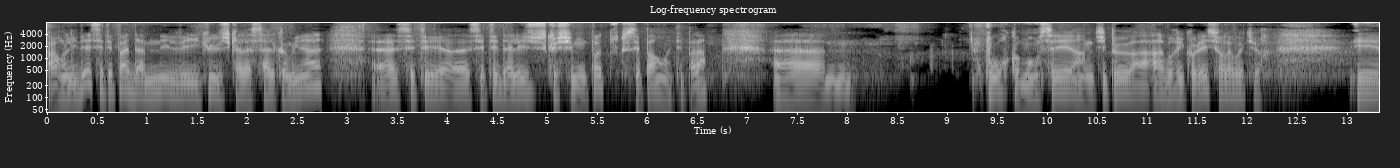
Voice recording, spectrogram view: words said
Alors l'idée c'était pas d'amener le véhicule jusqu'à la salle communale, euh, c'était euh, c'était d'aller jusque chez mon pote parce que ses parents étaient pas là. Pour commencer un petit peu à, à, bricoler sur la voiture. Et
